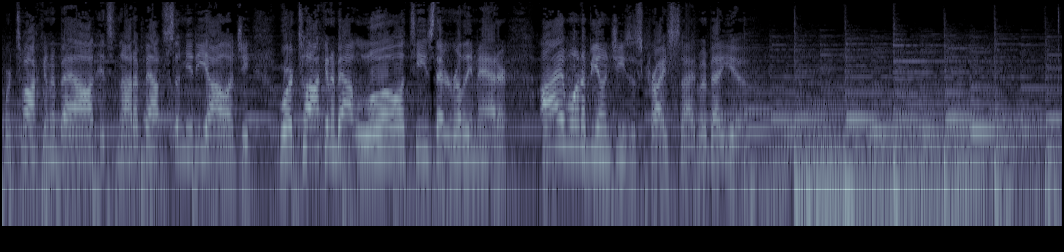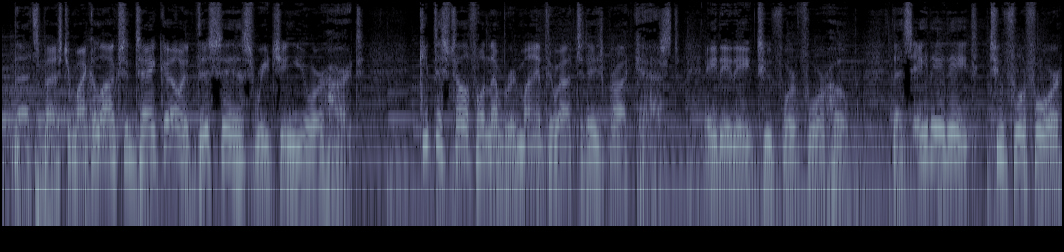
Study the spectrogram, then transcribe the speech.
We're talking about, it's not about some ideology. We're talking about loyalties that really matter. I want to be on Jesus Christ's side. What about you? That's Pastor Michael Oxentenko, and this is Reaching Your Heart. Keep this telephone number in mind throughout today's broadcast 888 244 HOPE. That's 888 244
